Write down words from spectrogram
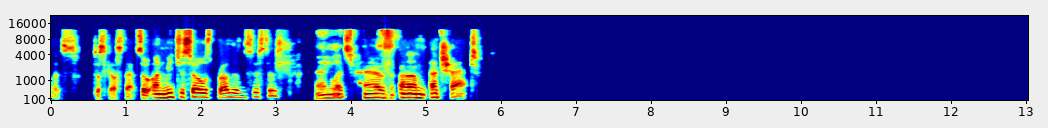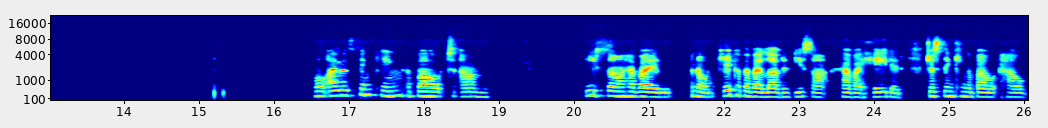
let's discuss that. So unmute yourselves, brothers and sisters, and let's have um, a chat. Well, I was thinking about um, Esau, have I, no, Jacob have I loved and Esau have I hated. Just thinking about how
